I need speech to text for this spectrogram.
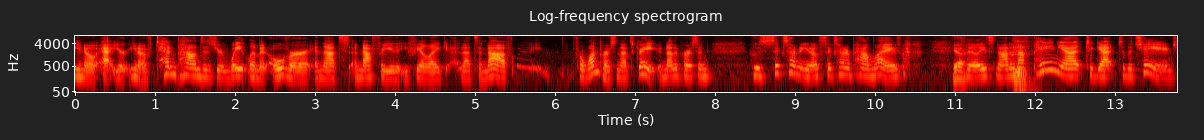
you know at your you know if 10 pounds is your weight limit over and that's enough for you that you feel like that's enough for one person that's great another person who's 600 you know 600 pound life Yeah. clearly it's not enough pain yet to get to the change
